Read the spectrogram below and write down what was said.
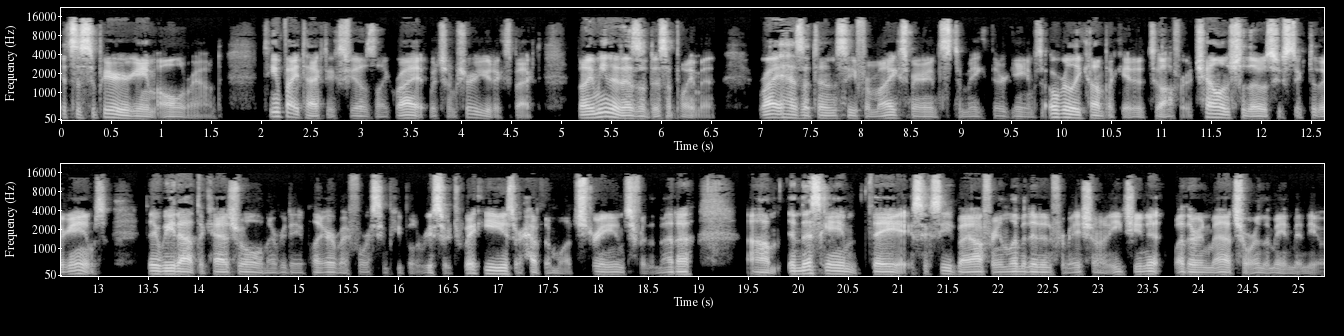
It's a superior game all around. Team fight tactics feels like Riot, which I'm sure you'd expect, but I mean it as a disappointment. Riot has a tendency, from my experience, to make their games overly complicated to offer a challenge to those who stick to their games. They weed out the casual and everyday player by forcing people to research wikis or have them watch streams for the meta. Um, in this game, they succeed by offering limited information on each unit, whether in match or in the main menu.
